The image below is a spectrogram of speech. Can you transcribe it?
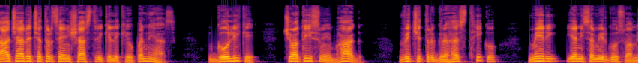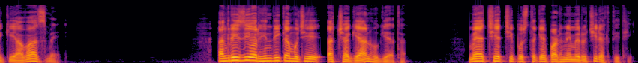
आचार्य चतुर्सेन शास्त्री के लिखे उपन्यास, गोली के चौंतीसवें भाग, विचित्र गृहस्थी को मेरी यानी समीर गोस्वामी की आवाज़ में। अंग्रेज़ी और हिंदी का मुझे अच्छा ज्ञान हो गया था। मैं अच्छी अच्छी पुस्तकें पढ़ने में रुचि रखती थी।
